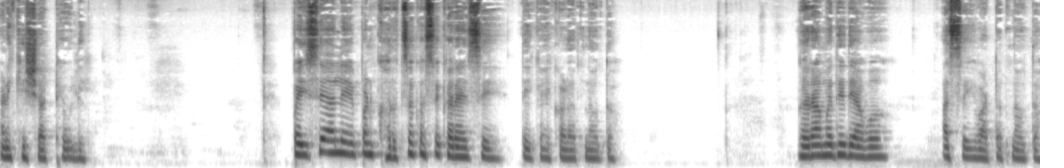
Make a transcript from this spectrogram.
आणि खिशात ठेवली. पैसे आले पण खर्च कसे करायचे ते काही कळत नव्हतं. घरामध्ये द्यावं असंही वाटत नव्हतं.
